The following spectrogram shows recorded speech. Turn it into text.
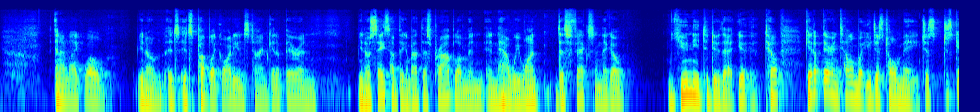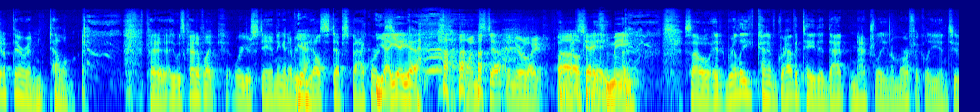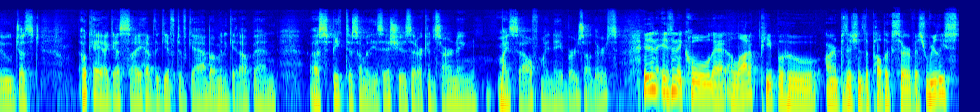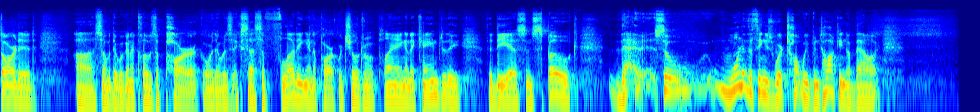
And I'm like, well, you know, it's it's public audience time. Get up there and you know say something about this problem and and how we want this fixed. And they go, you need to do that. You tell get up there and tell them what you just told me. Just just get up there and tell them. kind of it was kind of like where you're standing and everybody yeah. else steps backwards. Yeah, yeah, yeah. one step and you're like, oh, uh, okay, me. it's me. so it really kind of gravitated that naturally and amorphically into just okay, I guess I have the gift of gab. I'm going to get up and uh, speak to some of these issues that are concerning myself, my neighbors, others. Isn't isn't it cool that a lot of people who are in positions of public service really started? Uh, some they were going to close a park, or there was excessive flooding in a park where children were playing, and they came to the the dais and spoke. That so one of the things we're ta- we've been talking about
